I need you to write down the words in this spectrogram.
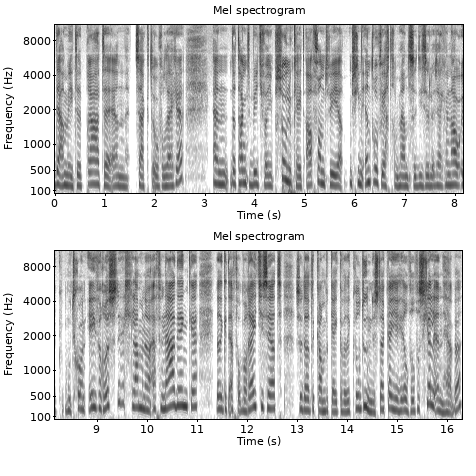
daarmee te praten en zaken te overleggen. En dat hangt een beetje van je persoonlijkheid af. Want weer misschien introvertere mensen die zullen zeggen... nou, ik moet gewoon even rustig. Laat me nou even nadenken. Dat ik het even op een rijtje zet. Zodat ik kan bekijken wat ik wil doen. Dus daar kan je heel veel verschillen in hebben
